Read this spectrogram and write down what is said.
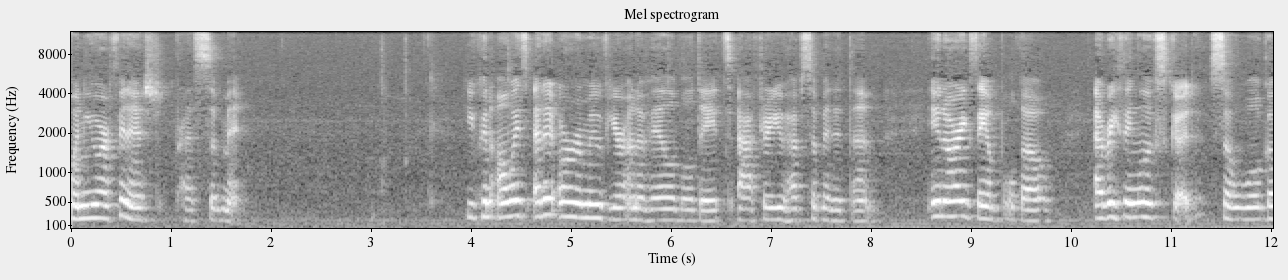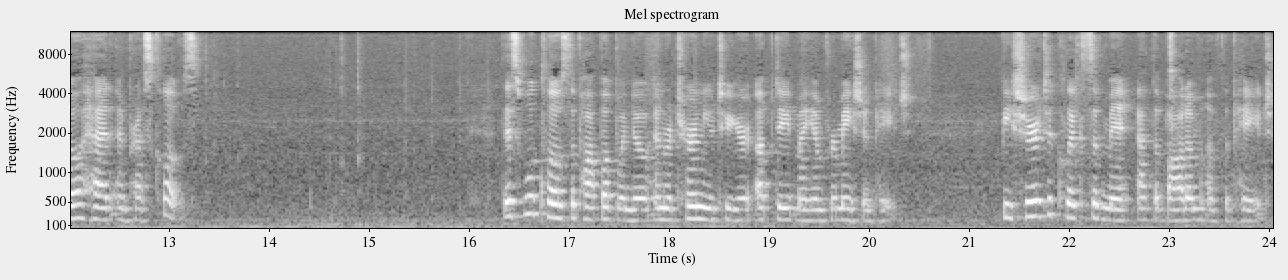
When you are finished, press Submit. You can always edit or remove your unavailable dates after you have submitted them. In our example, though, everything looks good, so we'll go ahead and press Close. This will close the pop-up window and return you to your Update My Information page. Be sure to click Submit at the bottom of the page.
